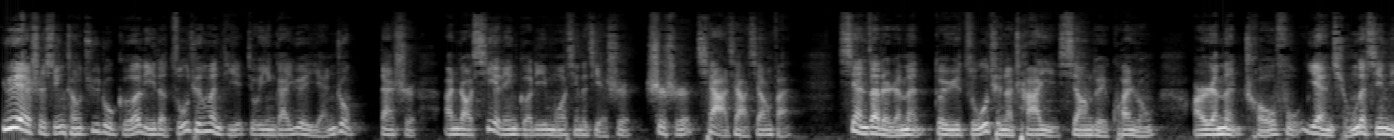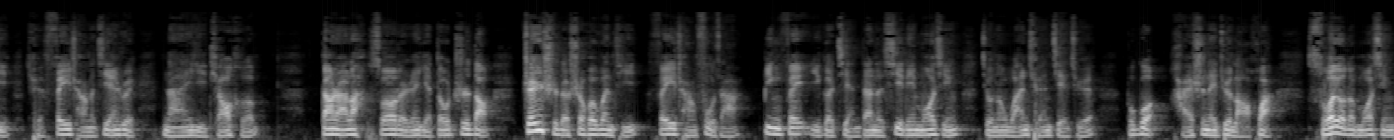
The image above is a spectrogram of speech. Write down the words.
越是形成居住隔离的族群问题，就应该越严重。但是按照谢林隔离模型的解释，事实恰恰相反。现在的人们对于族群的差异相对宽容，而人们仇富厌穷的心理却非常的尖锐，难以调和。当然了，所有的人也都知道，真实的社会问题非常复杂，并非一个简单的谢林模型就能完全解决。不过，还是那句老话，所有的模型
